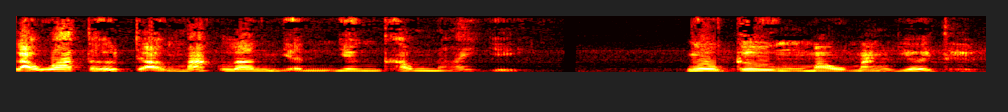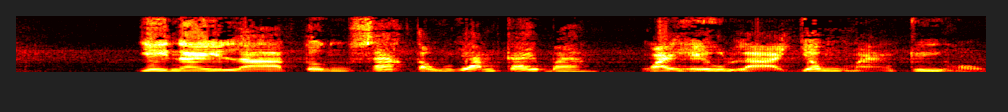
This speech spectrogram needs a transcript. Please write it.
Lão quá tử trợn mắt lên nhìn nhưng không nói gì. Ngô Cường mau mắn giới thiệu. Vị này là tuần sát tổng giám cái bang, ngoại hiệu là dông mạng truy hồn.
